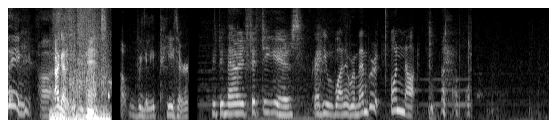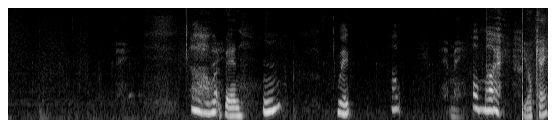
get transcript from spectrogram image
Say something. I gotta get my pants. Oh, really, Peter? We've been married 50 years. Whether you want to remember it or not. oh, what then? Hmm? Wait. Oh, Hit me. oh my. You okay?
